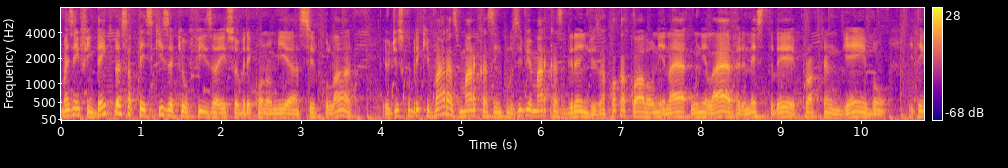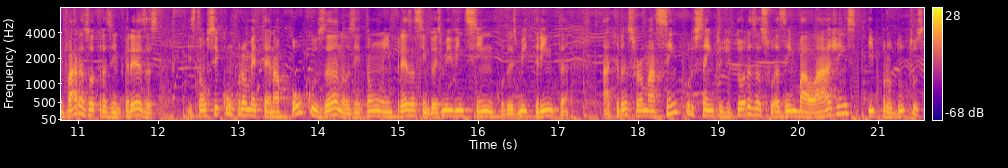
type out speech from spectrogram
Mas enfim, dentro dessa pesquisa que eu fiz aí sobre economia circular, eu descobri que várias marcas, inclusive marcas grandes, a Coca-Cola, Unilever, Nestlé, Procter Gamble e tem várias outras empresas, estão se comprometendo há poucos anos, então empresas assim, 2025, 2030, a transformar 100% de todas as suas embalagens e produtos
